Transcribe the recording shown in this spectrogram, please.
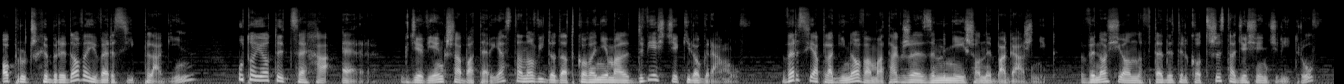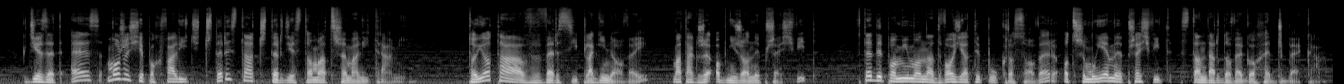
oprócz hybrydowej wersji plug-in u Toyoty CHR, gdzie większa bateria stanowi dodatkowe niemal 200 kg. Wersja pluginowa ma także zmniejszony bagażnik. Wynosi on wtedy tylko 310 litrów, gdzie ZS może się pochwalić 443 litrami. Toyota w wersji pluginowej ma także obniżony prześwit. Wtedy pomimo nadwozia typu crossover otrzymujemy prześwit standardowego hatchbacka.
